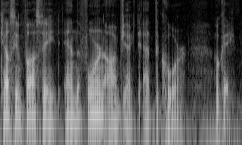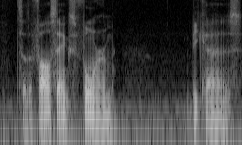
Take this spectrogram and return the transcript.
calcium phosphate, and the foreign object at the core. Okay, so the false eggs form because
